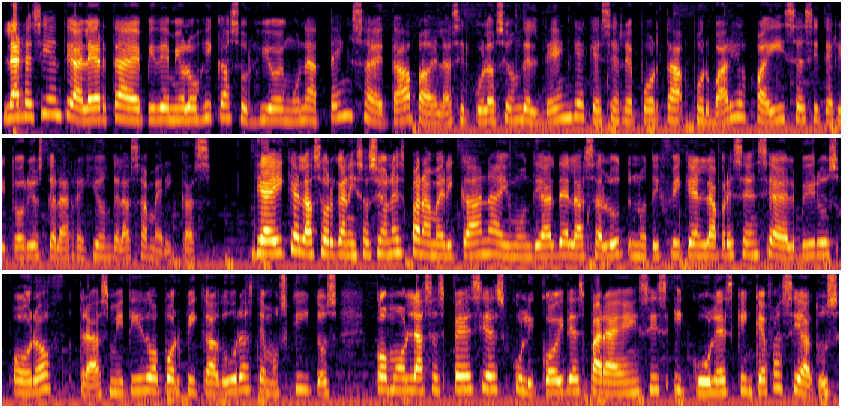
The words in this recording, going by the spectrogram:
La reciente alerta epidemiológica surgió en una tensa etapa de la circulación del dengue que se reporta por varios países y territorios de la región de las Américas. De ahí que las organizaciones Panamericana y Mundial de la Salud notifiquen la presencia del virus Orof transmitido por picaduras de mosquitos como las especies Culicoides paraensis y Cules quinquefasciatus,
